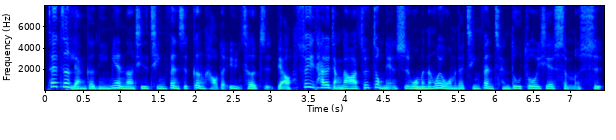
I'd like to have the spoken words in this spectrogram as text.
在这这两个里面呢，其实勤奋是更好的预测指标，所以他就讲到啊，最重点是我们能为我们的勤奋程度做一些什么事。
